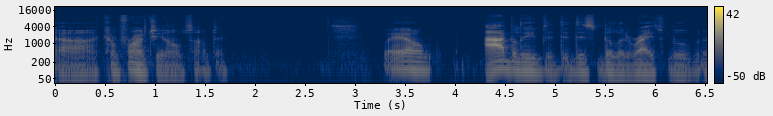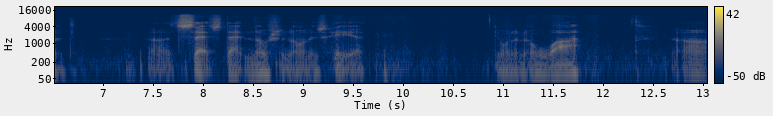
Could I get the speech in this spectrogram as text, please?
uh, confront you on something. Well, I believe that the disability rights movement uh, sets that notion on its head. You want to know why? Uh,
